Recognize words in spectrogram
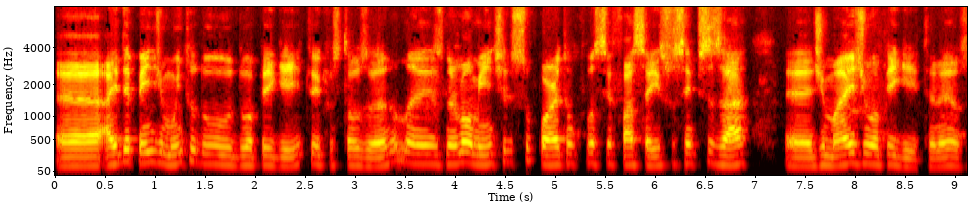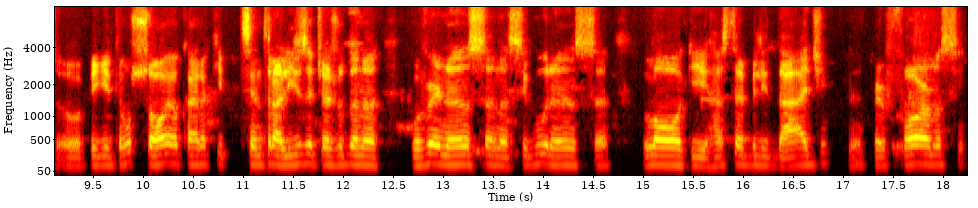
Uh, aí depende muito do, do API Gateway que você está usando, mas normalmente eles suportam que você faça isso sem precisar é, de mais de um API Gateway, né? O API Gateway é um só, é o cara que centraliza, te ajuda na governança, na segurança, log, rastreabilidade, né? performance.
